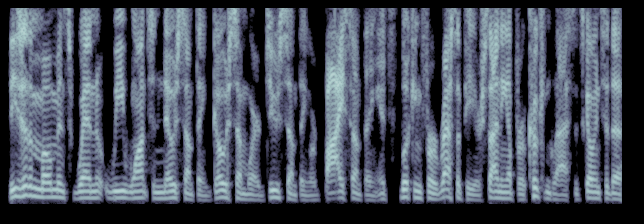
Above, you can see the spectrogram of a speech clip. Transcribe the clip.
These are the moments when we want to know something, go somewhere, do something, or buy something. It's looking for a recipe or signing up for a cooking class. It's going to the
